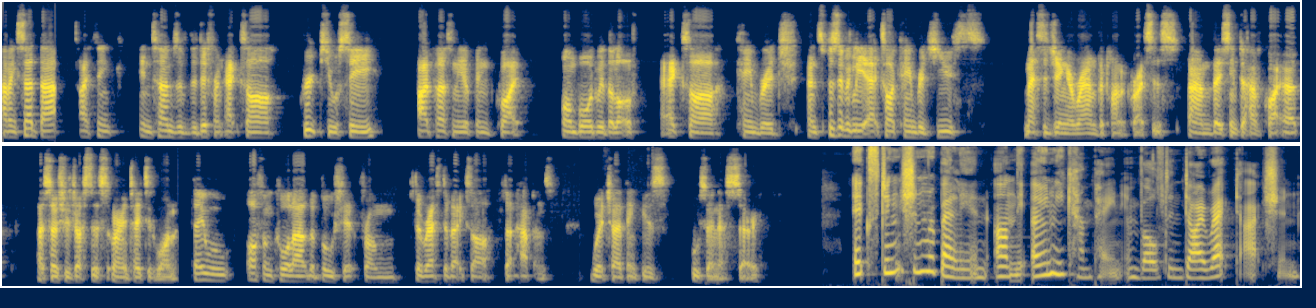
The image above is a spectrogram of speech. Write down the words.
Having said that, I think in terms of the different XR groups you'll see, I personally have been quite on board with a lot of XR Cambridge and specifically XR Cambridge youth's messaging around the climate crisis. Um, they seem to have quite a, a social justice orientated one. They will often call out the bullshit from the rest of XR that happens, which I think is also necessary. Extinction Rebellion aren't the only campaign involved in direct action,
